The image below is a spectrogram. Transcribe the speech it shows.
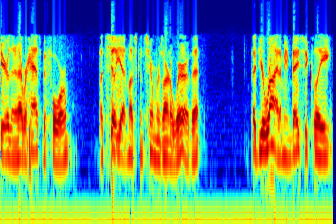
year than it ever has before, but still, yet most consumers aren't aware of it. But you're right. I mean, basically,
